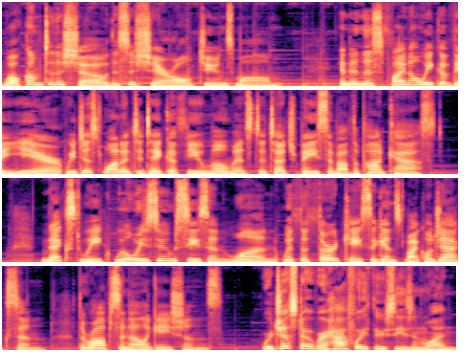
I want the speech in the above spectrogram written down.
Welcome to the show. This is Sheryl, June's mom. And in this final week of the year, we just wanted to take a few moments to touch base about the podcast. Next week, we'll resume season one with the third case against Michael Jackson, the Robson allegations. We're just over halfway through season one,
